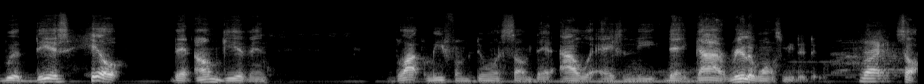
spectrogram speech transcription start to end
will this help that I'm giving block me from doing something that I would actually need that God really wants me to do? Right. So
